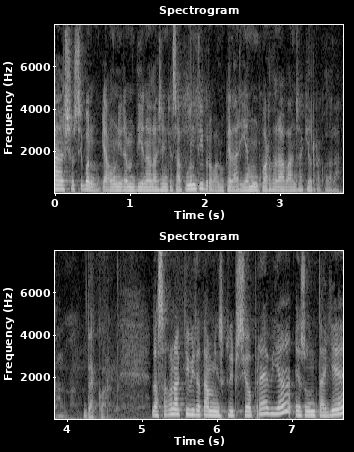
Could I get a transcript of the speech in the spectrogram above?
Això sí, bueno, ja ho anirem dient a la gent que s'apunti, però bueno, quedaríem un quart d'hora abans aquí al racó de la calma. D'acord. La segona activitat amb inscripció prèvia és un taller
